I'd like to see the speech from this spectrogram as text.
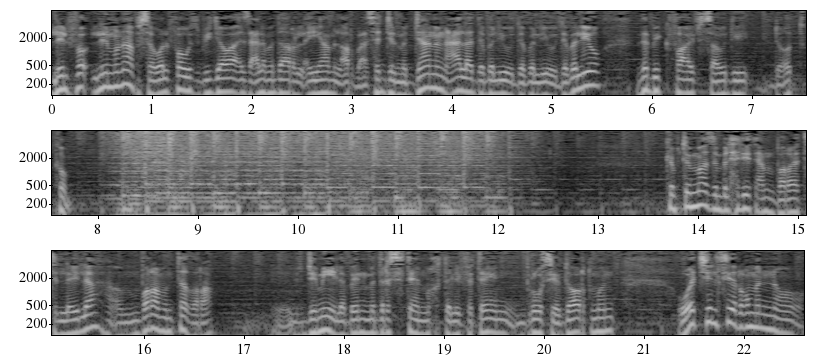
للفو... للمنافسة والفوز بجوائز على مدار الأيام الأربعة. سجل مجانا على www.thebig5saudi.com كابتن مازن بالحديث عن مباراة الليلة مباراة منتظرة جميلة بين مدرستين مختلفتين بروسيا دورتموند وتشيلسي رغم إنه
